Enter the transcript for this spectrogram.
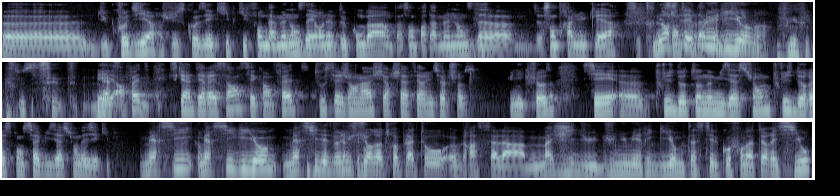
euh, du CODIR jusqu'aux équipes qui font de la maintenance d'aéronefs de combat, en passant par de la maintenance de, centrales nucléaires. Non, je t'ai plus, Guillaume. et en fait, ce qui est intéressant, c'est qu'en fait, tous ces gens-là cherchent à faire une seule chose unique chose, c'est euh, plus d'autonomisation, plus de responsabilisation des équipes. Merci, merci Guillaume, merci d'être venu sur notre plateau euh, grâce à la magie du, numérique. Guillaume Tastel, cofondateur et CEO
